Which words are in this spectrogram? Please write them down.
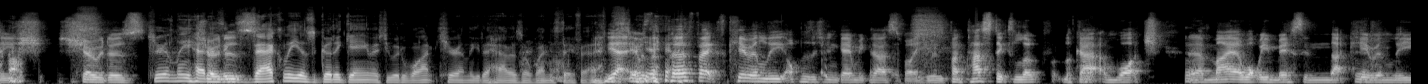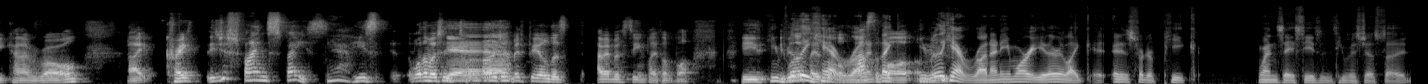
Lee sh- showed us. Kieran Lee had as exactly as good a game as you would want Kieran Lee to have as a Wednesday fan. Yeah, it was the perfect Kieran Lee opposition game we could ask for. He was fantastic to look look at and watch and admire what we miss in that Kieran Lee kind of role. Like create, he just finds space. Yeah, he's one of the most yeah. intelligent midfielders I've ever seen play football. He he really can't run. Like he really can't run anymore either. Like it, it is sort of peak Wednesday seasons. He was just a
